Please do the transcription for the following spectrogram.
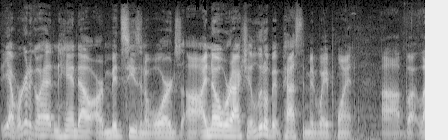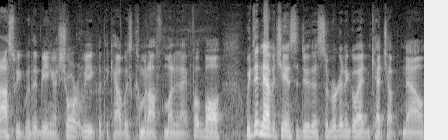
Yeah, we're going to go ahead and hand out our midseason awards. Uh, I know we're actually a little bit past the midway point, uh, but last week, with it being a short week, with the Cowboys coming off Monday Night Football, we didn't have a chance to do this, so we're going to go ahead and catch up now.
